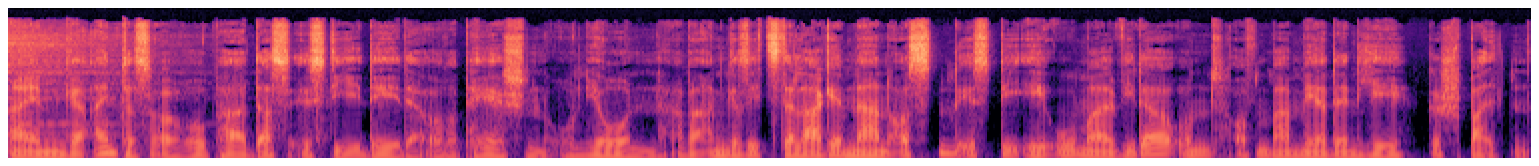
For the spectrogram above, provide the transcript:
Ein geeintes Europa, das ist die Idee der Europäischen Union. Aber angesichts der Lage im Nahen Osten ist die EU mal wieder und offenbar mehr denn je gespalten.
